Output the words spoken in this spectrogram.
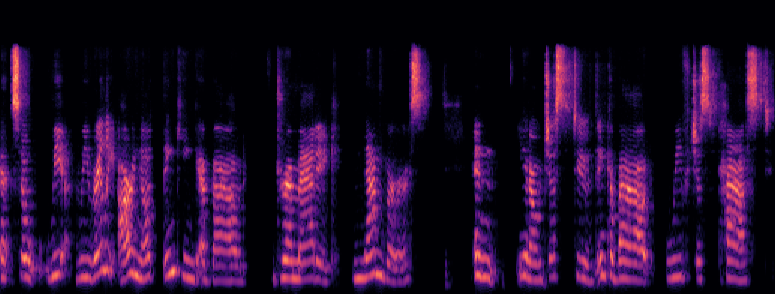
Uh, so we we really are not thinking about dramatic numbers, and you know, just to think about, we've just passed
